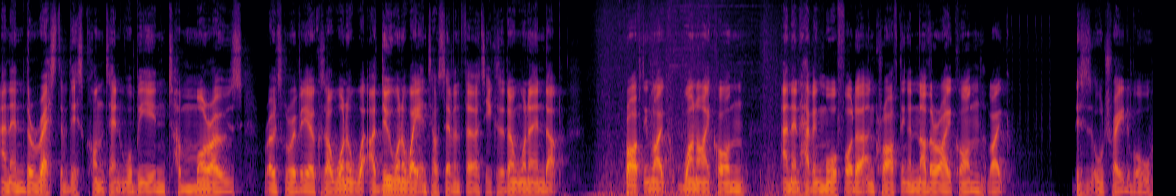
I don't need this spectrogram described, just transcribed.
And then the rest of this content will be in tomorrow's Road to Glory video because I want to, I do want to wait until 7:30 because I don't want to end up crafting like one icon and then having more fodder and crafting another icon. Like this is all tradable.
